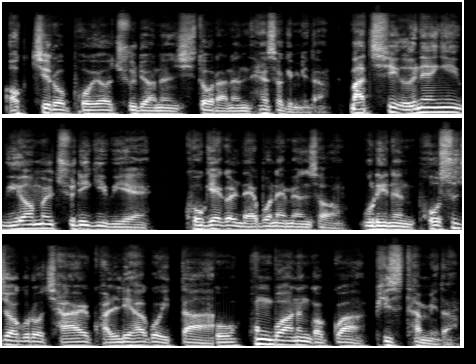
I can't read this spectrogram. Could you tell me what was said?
억지로 보여주려는 시도라는 해석입니다. 마치 은행이 위험을 줄이기 위해 고객을 내보내면서 우리는 보수적으로 잘 관리하고 있다고 홍보하는 것과 비슷합니다.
